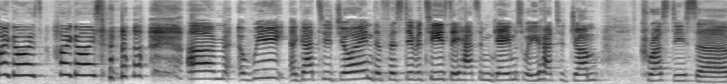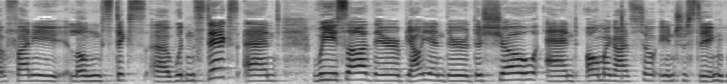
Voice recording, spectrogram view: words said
hi guys, hi guys. um, we got to join the festivities. They had some games where you had to jump cross these uh, funny long sticks, uh, wooden sticks, and we saw their 表演, their the show, and oh my god, so interesting.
